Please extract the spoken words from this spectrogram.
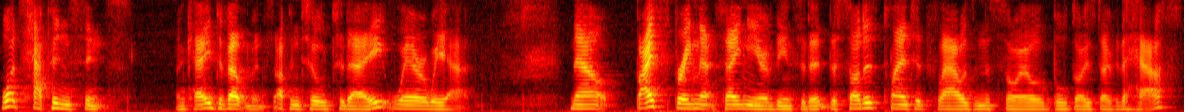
what's happened since? Okay, developments up until today, where are we at? Now, by spring that same year of the incident, the Sodders planted flowers in the soil, bulldozed over the house.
